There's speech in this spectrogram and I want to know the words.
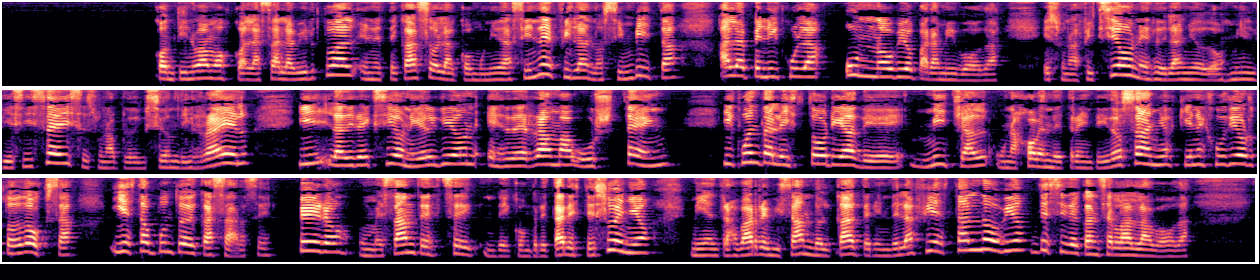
Continuamos con la sala virtual, en este caso la comunidad cinéfila nos invita a la película Un novio para mi boda. Es una ficción, es del año 2016, es una producción de Israel y la dirección y el guion es de Rama Bushstein y cuenta la historia de Michal, una joven de 32 años, quien es judía ortodoxa y está a punto de casarse pero un mes antes de concretar este sueño, mientras va revisando el catering de la fiesta, el novio decide cancelar la boda.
